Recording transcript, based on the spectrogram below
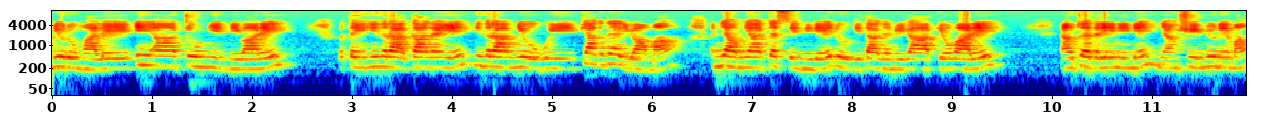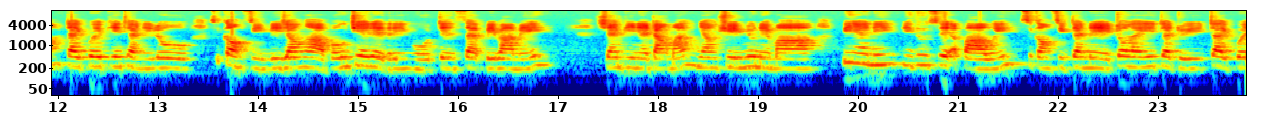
မြို့တို့မှာလည်းအင်အားတိုးမြင့်နေပါတယ်။ပသိမ်ဟင်္ဒရာကားလမ်းရဲ့ဟင်္ဒရာမြို့အဝင်ပြကတဲ့ရွာမှာအမြောက်များတက်ဆင်နေတယ်လို့ဒေသခံတွေကပြောပါတယ်။နောက်ထပ်သတင်းအနေနဲ့ညောင်ရွှေမြို့နယ်မှာတိုက်ပွဲပြင်းထန်နေလို့စစ်ကောင်စီလေကြောင်းကပုံကျဲတဲ့သတင်းကိုတင်ဆက်ပေးပါမယ်။ ရှမ်းပြည်နယ်တောင်ပိုင်းညောင်ရွှေမြို့နယ်မှာ PND ပြည်သူ့စစ်အပါအဝင်စစ်ကောင်စီတပ်နဲ့တော်လှန်ရေးတပ်တွေတိုက်ပွဲ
